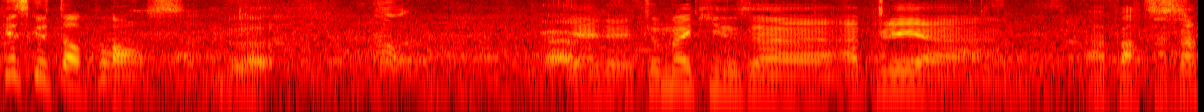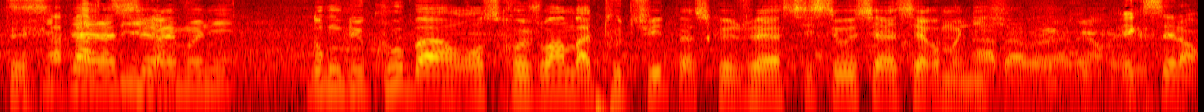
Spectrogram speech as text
Qu'est-ce que t'en penses? Il y a Thomas qui nous a appelé à, à participer, participer à, la cérémonie. Donc du coup, bah, on se rejoint bah, tout de suite parce que je vais assister aussi à la cérémonie. Excellent.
